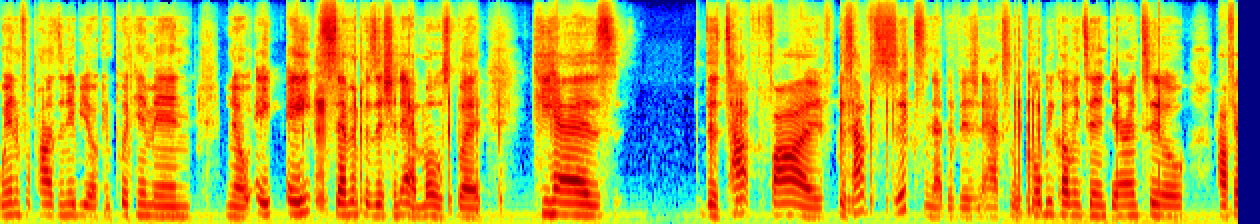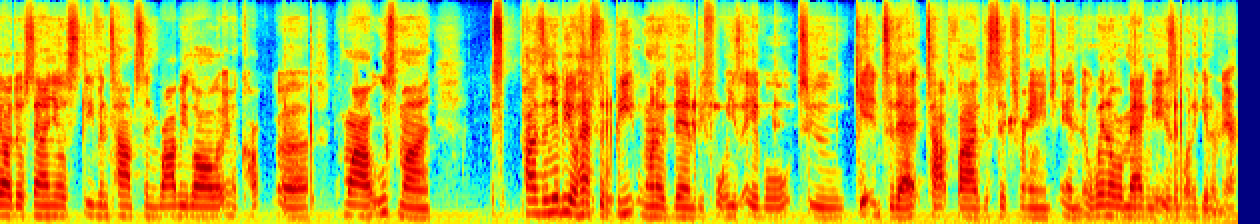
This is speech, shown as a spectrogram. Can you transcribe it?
win for Ponzinibbio can put him in, you know, eight, eight, seven position at most. But he has the top five, the top six in that division actually: Colby Covington, Darren Till, Rafael dos Anjos, Stephen Thompson, Robbie Lawler, and uh, Kamaru Usman. Ponzinibbio has to beat one of them before he's able to get into that top five to six range, and a win over Magny isn't going to get him there.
